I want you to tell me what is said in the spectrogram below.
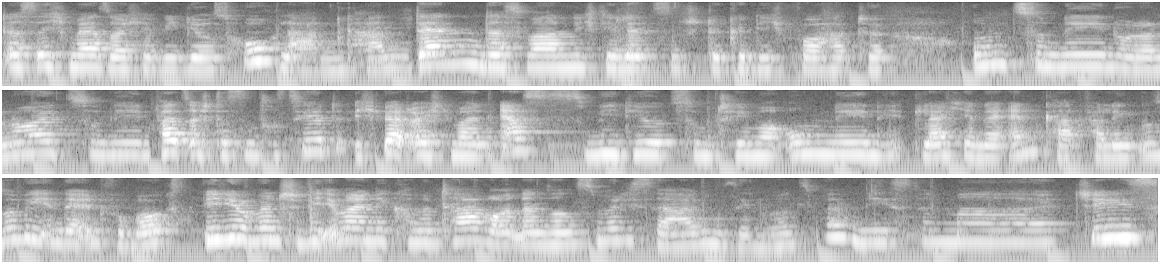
dass ich mehr solcher Videos hochladen kann. Denn das waren nicht die letzten Stücke, die ich vorhatte umzunähen oder neu zu nähen. Falls euch das interessiert, ich werde euch mein erstes Video zum Thema Umnähen gleich in der Endcard verlinken, sowie in der Infobox. Videowünsche wie immer in die Kommentare und ansonsten würde ich sagen, sehen wir uns beim nächsten Mal. Tschüss!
